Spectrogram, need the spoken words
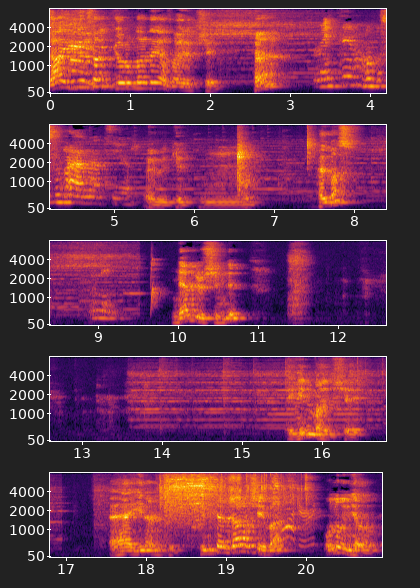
Daha iyi biliyorsan yorumlarda yaz ayrı bir şey. Ha? Metin babasını anlatıyor. Evet ki. Hmm. Bas. Ne? Ne yapıyoruz şimdi? E yine mi aynı şey? Ee yine aynı şey. Şimdi bir tane daha şey var. Onu oynayalım.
